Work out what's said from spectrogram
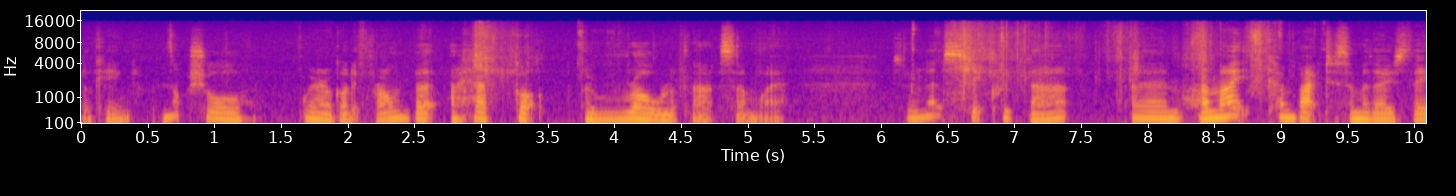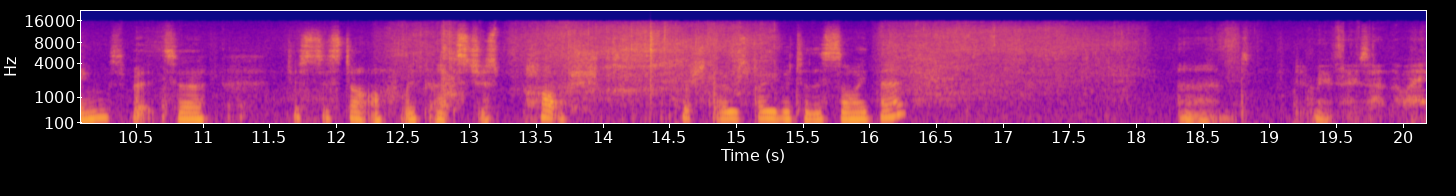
looking. I'm not sure where I got it from, but I have got a roll of that somewhere. So let's stick with that. Um, I might come back to some of those things, but uh, just to start off with, let's just posh, push those over to the side there. And move those out of the way.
